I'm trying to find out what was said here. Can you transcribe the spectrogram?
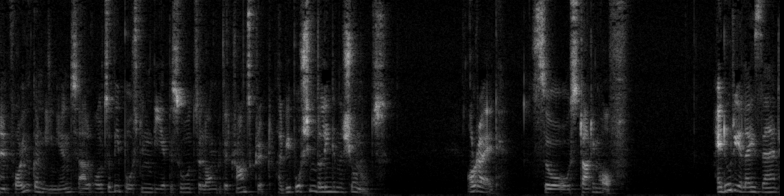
And for your convenience, I'll also be posting the episodes along with the transcript. I'll be posting the link in the show notes. Alright, so starting off, I do realize that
